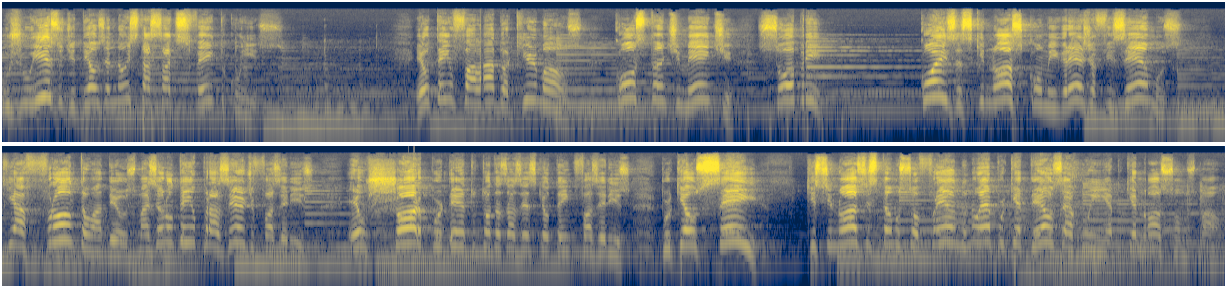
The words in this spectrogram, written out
o juízo de Deus, ele não está satisfeito com isso. Eu tenho falado aqui, irmãos, constantemente sobre coisas que nós como igreja fizemos que afrontam a Deus, mas eu não tenho prazer de fazer isso. Eu choro por dentro todas as vezes que eu tenho que fazer isso, porque eu sei que se nós estamos sofrendo, não é porque Deus é ruim, é porque nós somos maus.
